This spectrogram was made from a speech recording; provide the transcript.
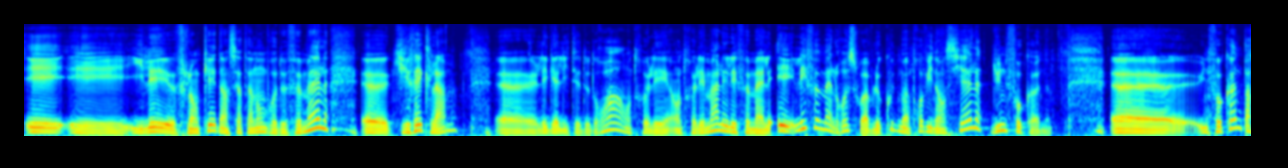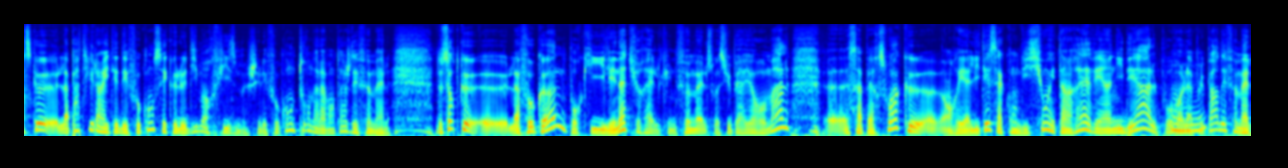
et, et il est flanqué d'un certain nombre de femelles euh, qui réclament euh, l'égalité de droit entre les, entre les mâles et les femelles. Et les femelles reçoivent le coup de main providentiel d'une fauconne. Une fauconne parce que la particularité des faucons, c'est que le dimorphisme chez les faucons tourne à l'avantage des femelles. De sorte que la fauconne, pour qui il est naturel qu'une femelle soit supérieure au mâle, s'aperçoit que en réalité sa condition est un rêve et un idéal pour euh, la Mhm. plupart des femelles.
